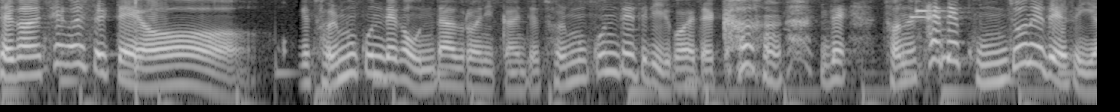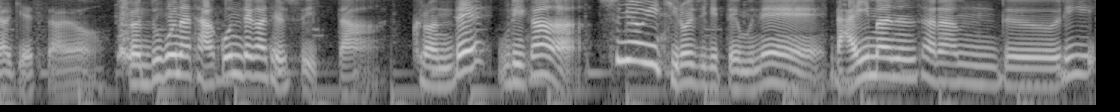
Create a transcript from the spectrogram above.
제가 책을 쓸 때요. 젊은 꼰대가 온다 그러니까 이제 젊은 꼰대들이 읽어야 될까? 근데 저는 세대 공존에 대해서 이야기했어요. 그러니까 누구나 다 꼰대가 될 수 있다. 그런데 우리가 수명이 길어지기 때문에 나이 많은 사람들이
